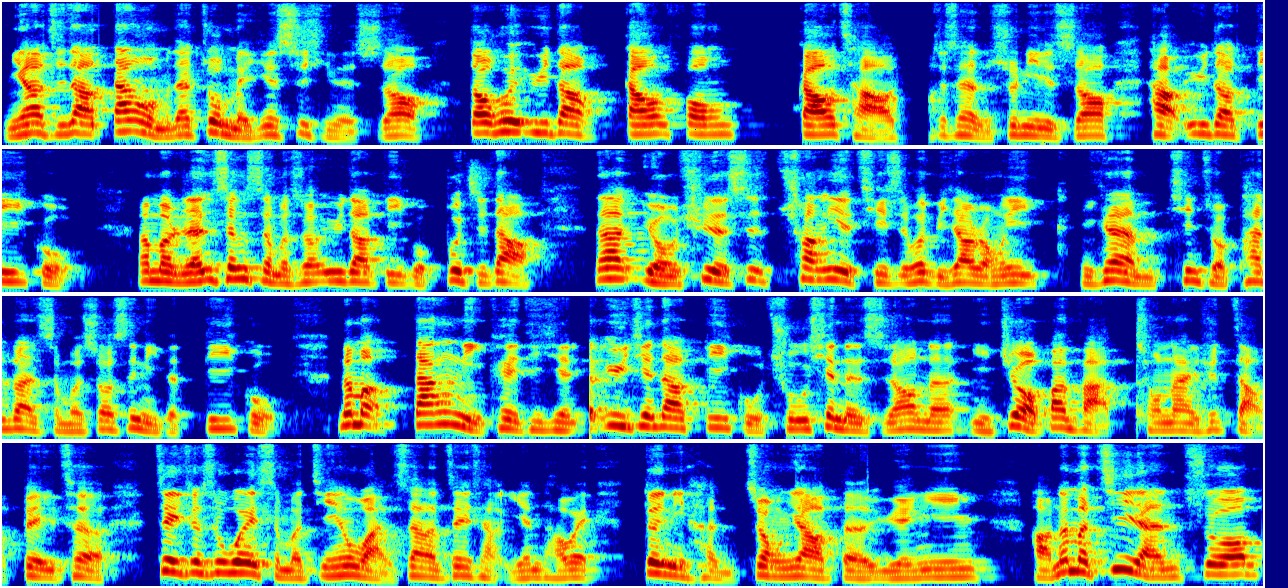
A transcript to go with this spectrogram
你要知道，当我们在做每件事情的时候，都会遇到高峰、高潮，就是很顺利的时候，还有遇到低谷。那么人生什么时候遇到低谷不知道。那有趣的是，创业其实会比较容易，你可以很清楚判断什么时候是你的低谷。那么当你可以提前预见到低谷出现的时候呢，你就有办法从哪里去找对策。这就是为什么今天晚上的这场研讨会对你很重要的原因。好，那么既然说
